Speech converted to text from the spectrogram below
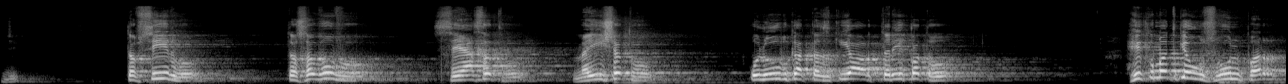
جی تفسیر ہو، تصوف ہو، سیاست ہو، معیشت ہو قلوب کا تزکیہ اور طریقت ہو حکمت کے اصول پر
